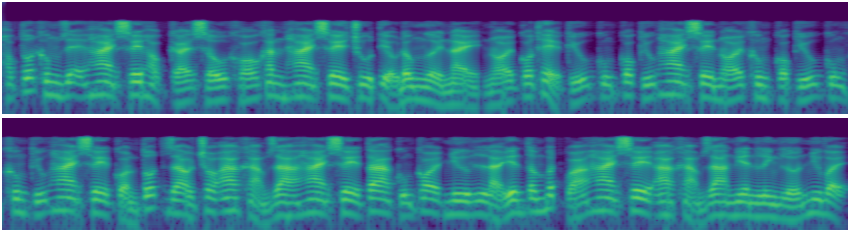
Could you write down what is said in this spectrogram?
Học tốt không dễ hai c, học cái xấu khó khăn hai c, chu tiểu đông người này nói có thể cứu cũng có cứu hai c, nói không có cứu cũng không cứu hai c, còn tốt giao cho a khảm ra hai c, ta cũng coi như là yên tâm, bất quá hai c, a khảm ra niên linh lớn như vậy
